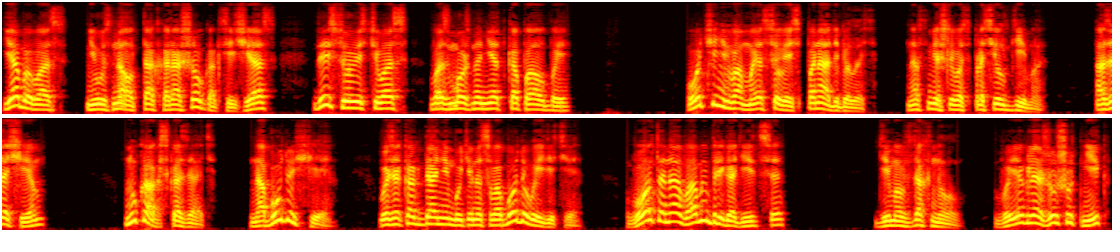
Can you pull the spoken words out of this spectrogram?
Я бы вас не узнал так хорошо, как сейчас, да и совесть у вас, возможно, не откопал бы. — Очень вам моя совесть понадобилась? — насмешливо спросил Дима. А зачем? Ну, как сказать, на будущее. Вы же когда-нибудь и на свободу выйдете. Вот она вам и пригодится. Дима вздохнул. Вы, я гляжу, шутник.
